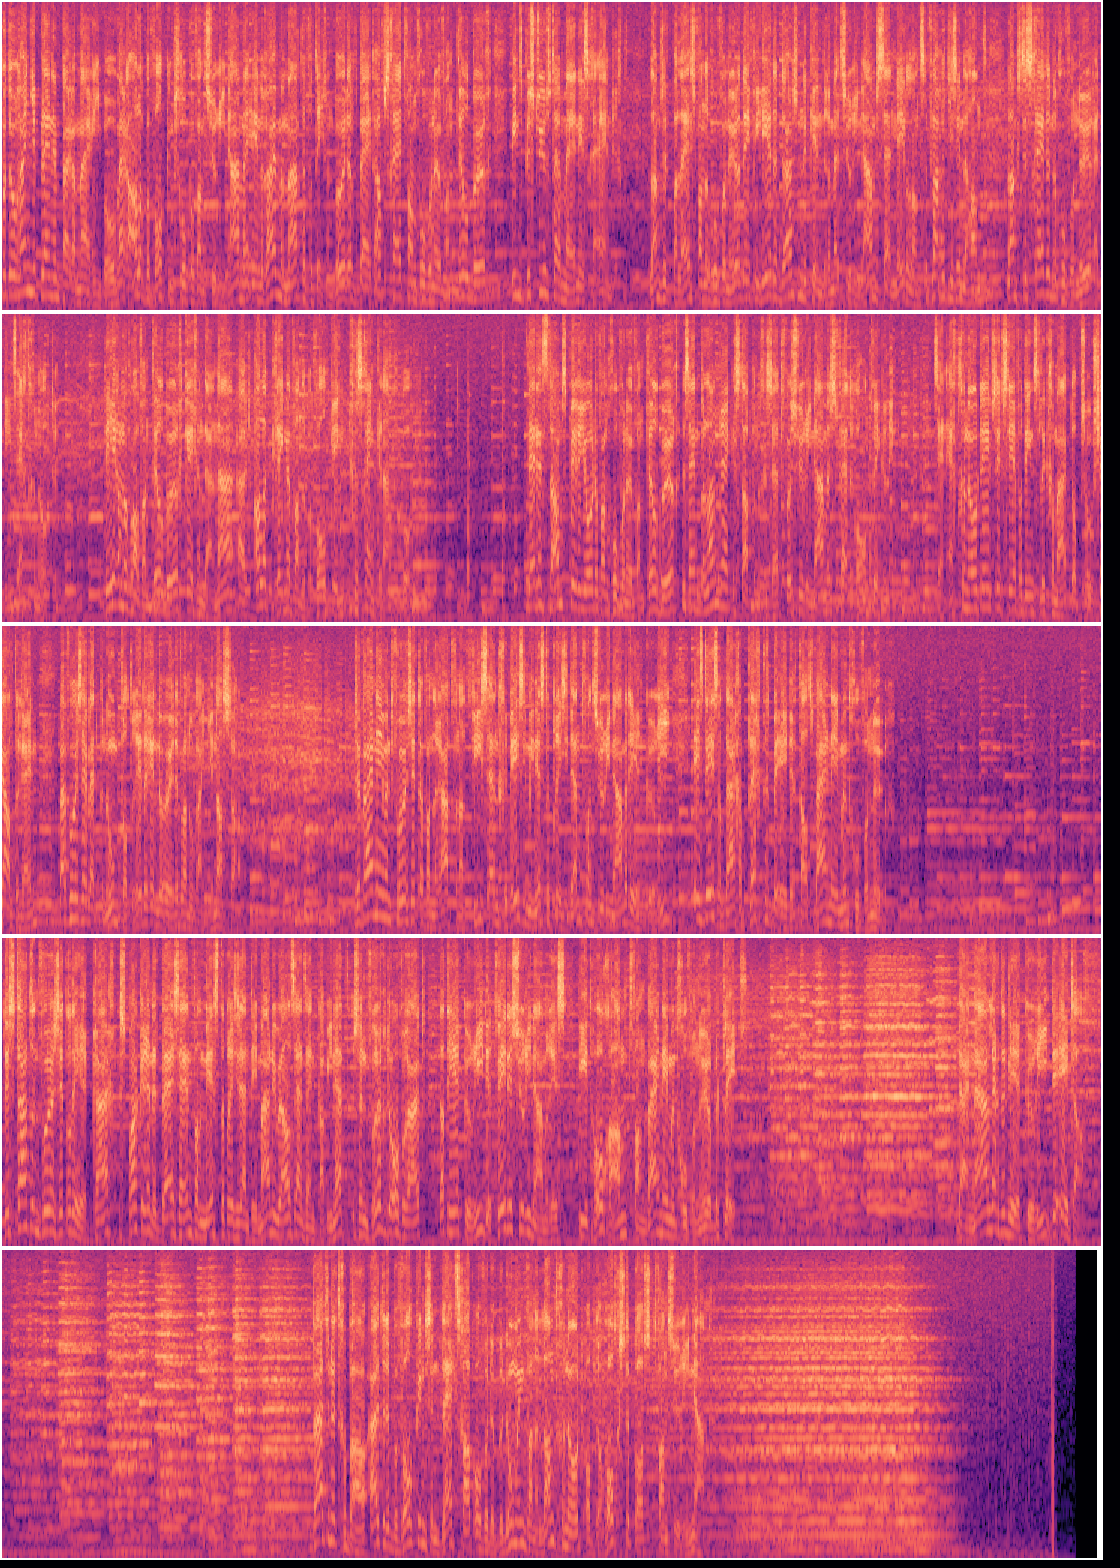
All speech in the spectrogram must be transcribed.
Oranje-plein in Paramaribo waren alle bevolkingsgroepen van Suriname in ruime mate vertegenwoordigd bij het afscheid van gouverneur van Tilburg, wiens bestuurstermijn is geëindigd. Langs het paleis van de gouverneur defileerden duizenden kinderen met Surinaamse en Nederlandse vlaggetjes in de hand langs de scheidende gouverneur en diens echtgenoten. De heer en mevrouw van Tilburg kregen daarna uit alle kringen van de bevolking geschenken aangeboden. Tijdens de ambtsperiode van gouverneur van Tilburg zijn belangrijke stappen gezet voor Surinames verdere ontwikkeling. Zijn echtgenote heeft zich zeer verdienstelijk gemaakt op sociaal terrein, waarvoor zij werd benoemd tot ridder in de orde van Oranje Nassau. De waarnemend voorzitter van de Raad van Advies en gewezen minister-president van Suriname, de heer Curie, is deze dagen plechtig beëdigd als waarnemend gouverneur. De statenvoorzitter, de heer Kraag, sprak er in het bijzijn van minister-president Emmanuels en zijn kabinet zijn vreugde over uit dat de heer Curie de tweede Surinamer is die het hoge ambt van waarnemend gouverneur bekleedt. Daarna legde de heer Curie de eet af. Buiten het gebouw uitte de bevolking zijn blijdschap over de benoeming van een landgenoot op de hoogste post van Suriname.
